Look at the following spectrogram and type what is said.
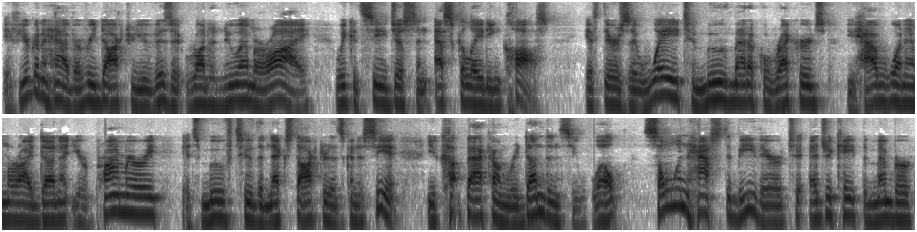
If you're going to have every doctor you visit run a new MRI, we could see just an escalating cost. If there's a way to move medical records, you have one MRI done at your primary, it's moved to the next doctor that's going to see it. You cut back on redundancy. Well, someone has to be there to educate the member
